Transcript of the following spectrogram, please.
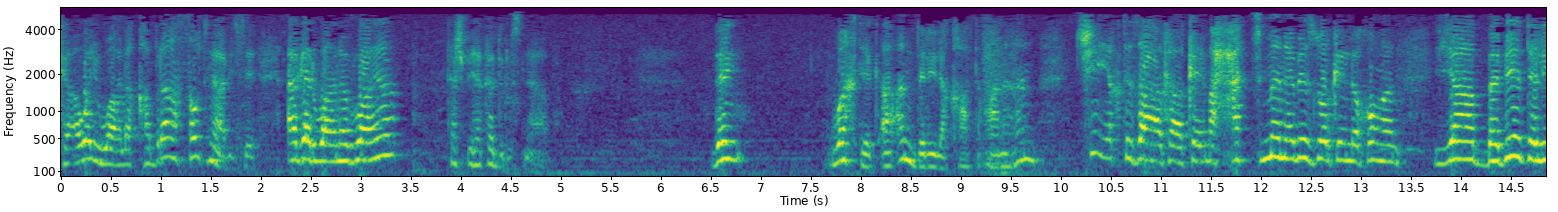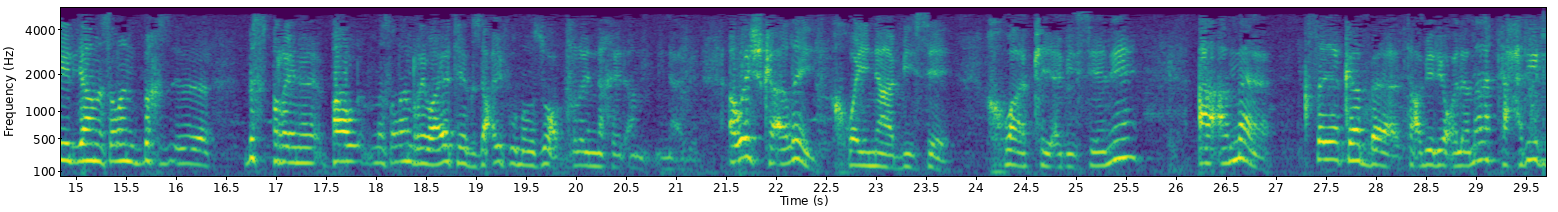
کە ئەوەی وا لە قبرا دەی وەختێک ئەم دەلی لە قاتەقانە هەن چی اقتزاکە کەمە حتممە نەبێ زۆرکەین لە خۆمان یا بەبێ دلیل یا مثلەن بسپڕێنە پاڵ مثلەن ڕێوایەتێک زعیف و مەوزوع بڵێن نەخێر ئەم نابێت ئەوەیش کە ئەڵێ خۆی نابیسێ خواکەی ئەبیسێنێ ئەمە قسەیەکە بە تعبیری علەما تحریر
